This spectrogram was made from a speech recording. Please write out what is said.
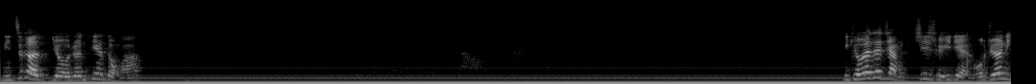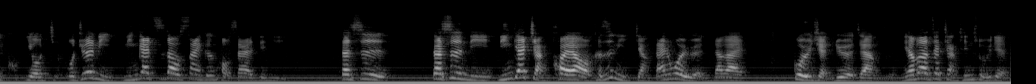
你这个有人听得懂吗？你可不可以再讲基础一点？我觉得你有，我觉得你你应该知道 sin 跟 cos 的定义，但是但是你你应该讲快要，可是你讲单位元大概过于简略这样子，你要不要再讲清楚一点？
